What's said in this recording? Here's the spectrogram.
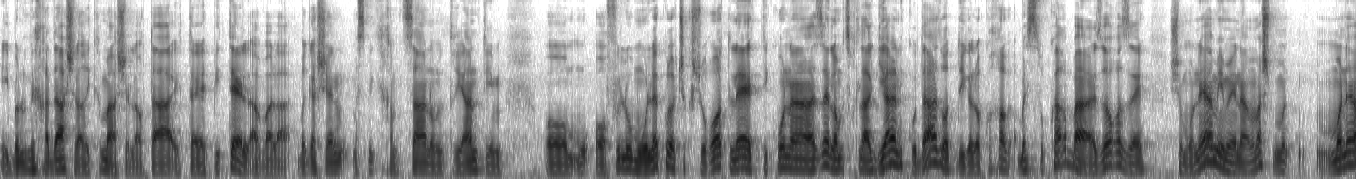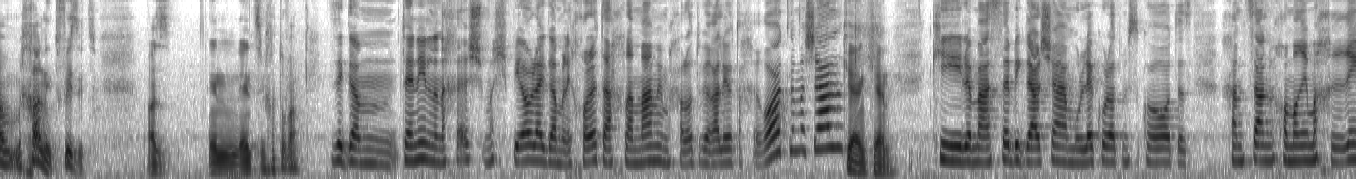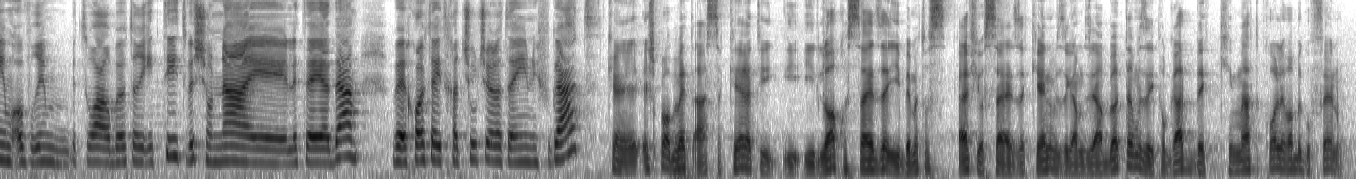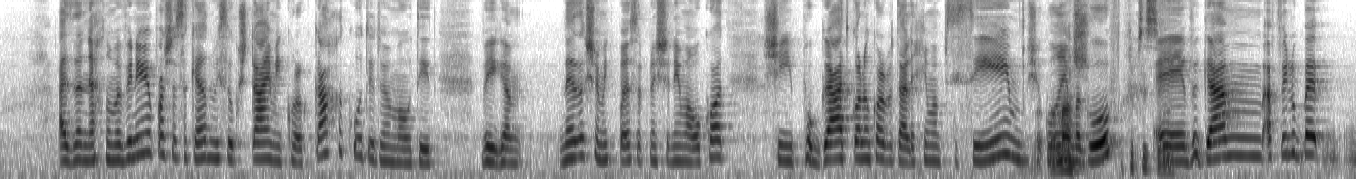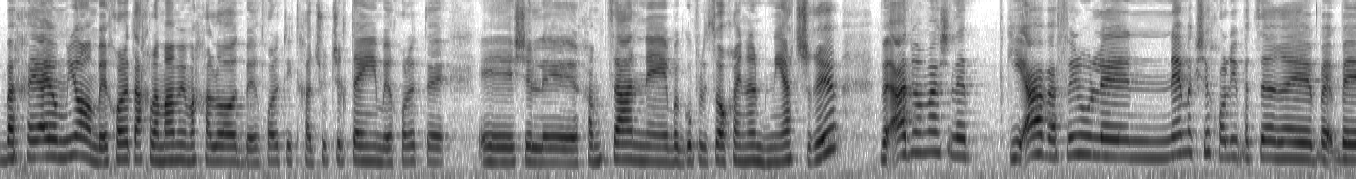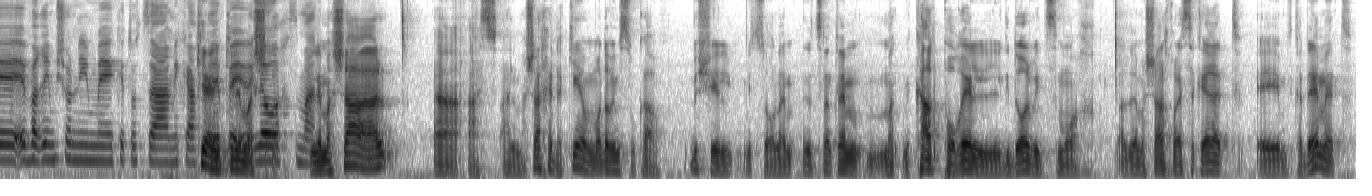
היבנות מחדש של הרקמה, של אותה תאי אפיטל, אבל ברגע שאין מספיק חמצן או נוטריאנטים, או, או אפילו מולקולות שקשורות לתיקון הזה, לא מצליחות להגיע לנקודה הזאת, בגלל כל כך הרבה סוכר באזור הזה, שמונע ממנה, ממש מונע מכנית, פיזית. אז אין, אין צמיחה טובה. זה גם, תן לי לנחש, משפיע אולי גם על יכולת ההחלמה ממחלות ויראליות אחרות, למשל? כן, כן. כי למעשה, בגלל שהמולקולות מסוכרות, אז חמצן וחומרים אחרים עוברים בצורה הרבה יותר איטית ושונה אה, לתאי הדם, ויכולת ההתחדשות של התאים נפגעת? כן, יש פה באמת, הסכרת, היא, היא, היא לא רק עושה את זה, היא באמת, א', היא עושה את זה, כן, וזה גם, זה הרבה יותר מזה, היא פוגעת בכמעט כל איבר בגופנו. אז אנחנו מבינים מפה שסכרת מסוג 2 היא כל כך אקוטית ומהותית, והיא גם נזק שמתפרס על פני שנים ארוכות, שהיא פוגעת קודם כל בתהליכים הבסיסיים שקורים ממש, בגוף, הכי בסיסיים. אה, וגם אפילו ב, בחיי היום-יום, ביכולת ההחלמה ממחלות, ביכולת התחדשות של תאים, ביכולת אה, אה, של חמצן בגוף לצורך העניין בניית שריר, ועד ממש לפגיעה ואפילו לנמק שיכול להיווצר באיברים שונים כתוצאה מכך כן, ב- לאורך זמן. למשל, למשל חיידקים הם מאוד אוהבים סוכר. בשביל ליצור להם, לתת להם מקר פורה לגדול ולצמוח. אז למשל חולי סכרת אה, מתקדמת,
